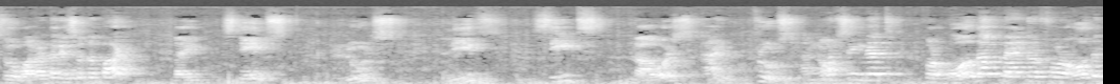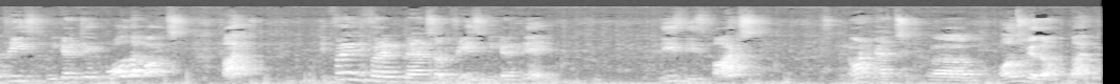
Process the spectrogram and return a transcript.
So what are the rest of the part? Like stems, roots, leaves, seeds, flowers and fruits. I'm not saying that for all the plant or for all the trees we can take all the parts. But different different plants or trees we can take these these parts not uh, all together but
